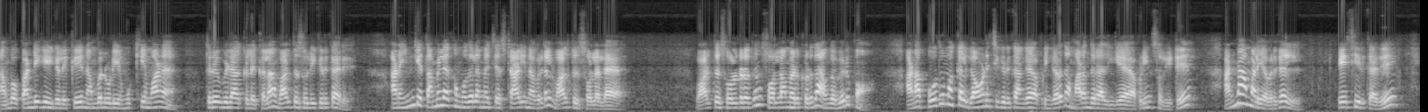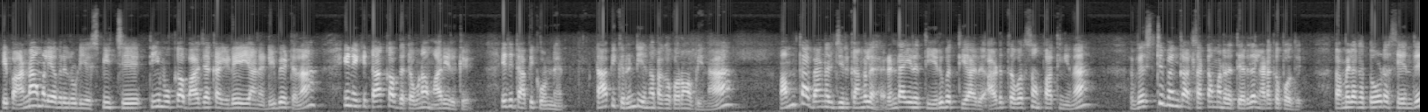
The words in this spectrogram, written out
நம்ம பண்டிகைகளுக்கு நம்மளுடைய முக்கியமான திருவிழாக்களுக்கெல்லாம் வாழ்த்து சொல்லியிருக்காரு ஆனால் இங்கே தமிழக முதலமைச்சர் ஸ்டாலின் அவர்கள் வாழ்த்து சொல்லலை. வாழ்த்து சொல்கிறதும் சொல்லாமல் இருக்கிறதும் அவங்க விருப்பம். ஆனால் பொதுமக்கள் கவனிச்சுக்கிருக்காங்க அப்படிங்கிறத மறந்துடாதீங்க அப்படின்னு சொல்லிட்டு அண்ணாமலை அவர்கள் பேசியிருக்காரு. இப்போ அண்ணாமலை அவர்களுடைய ஸ்பீச்சு திமுக பாஜக இடையேயான டிபேட் எல்லாம் இன்னைக்கு டாக் ஆஃப் த டவுனாக மாறி இருக்கு இது டாபிக் ஒன்று டாபிக் ரெண்டு என்ன பார்க்க போகிறோம் அப்படின்னா மம்தா பானர்ஜி இருக்காங்களே ரெண்டாயிரத்தி இருபத்தி ஆறு அடுத்த வருஷம் பார்த்தீங்கன்னா வெஸ்ட் பெங்கால் சட்டமன்ற தேர்தல் நடக்க போகுது. தமிழகத்தோடு சேர்ந்து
